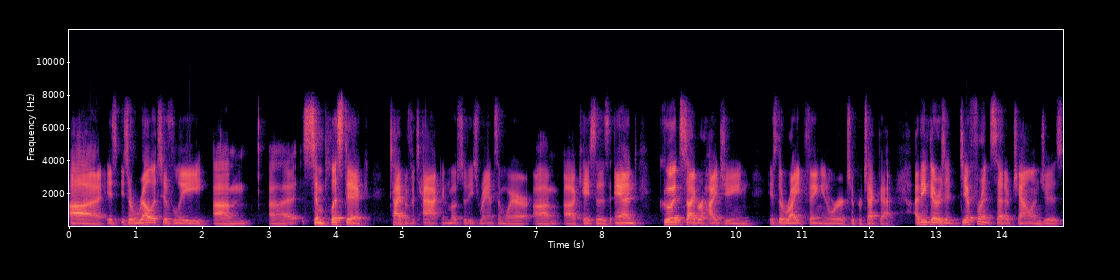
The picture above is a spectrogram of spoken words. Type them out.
uh, is is a relatively um, uh, simplistic type of attack in most of these ransomware um, uh, cases, and good cyber hygiene is the right thing in order to protect that. I think there is a different set of challenges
